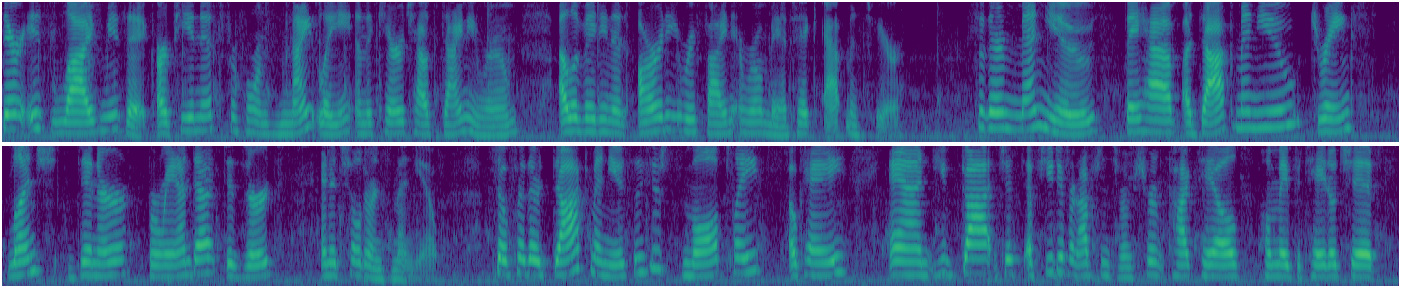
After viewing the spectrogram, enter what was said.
There is live music. Our pianist performs nightly in the Carriage House dining room, elevating an already refined and romantic atmosphere. So their menus, they have a dock menu, drinks, lunch, dinner, veranda, dessert, and a children's menu. So for their dock menus, these are small plates, okay? And you've got just a few different options from shrimp cocktail, homemade potato chips,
